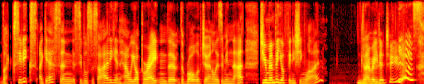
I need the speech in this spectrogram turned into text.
like civics, I guess, and civil society and how we operate and the, the role of journalism in that. Do you remember your finishing line? Can I read it to you? Yes.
